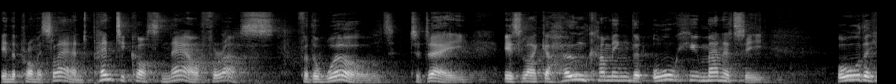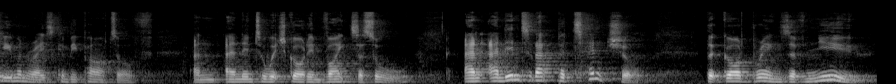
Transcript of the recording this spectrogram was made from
in the promised land. Pentecost now, for us, for the world today, is like a homecoming that all humanity, all the human race can be part of, and, and into which God invites us all, and, and into that potential that God brings of new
